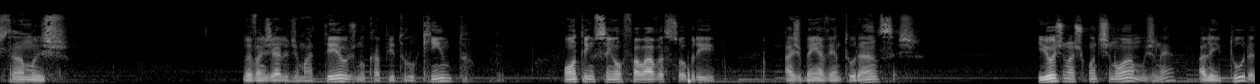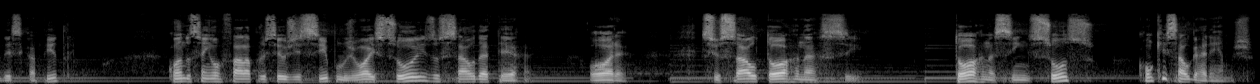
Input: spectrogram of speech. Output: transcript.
Estamos no Evangelho de Mateus, no capítulo 5. Ontem o Senhor falava sobre as bem-aventuranças. E hoje nós continuamos, né, a leitura desse capítulo. Quando o Senhor fala para os seus discípulos: Vós sois o sal da terra. Ora, se o sal torna-se torna-se insosso, com que salgaremos?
